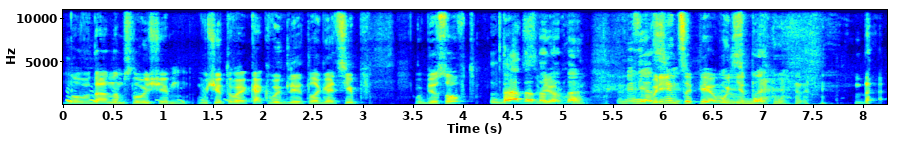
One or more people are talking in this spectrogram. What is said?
Ну, в данном случае, учитывая, как выглядит логотип Ubisoft, Да, да, да, да, Сверху. да. Нет, В принципе, унитаз. Да.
